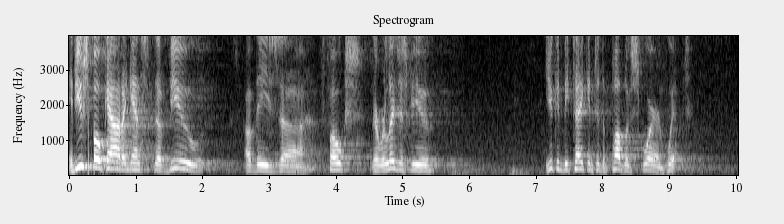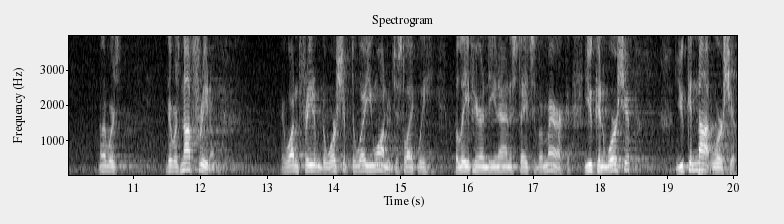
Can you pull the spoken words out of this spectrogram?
If you spoke out against the view of these uh, folks, their religious view, you could be taken to the public square and whipped. In other words, there was not freedom. There wasn't freedom to worship the way you wanted, just like we believe here in the United States of America. You can worship, you cannot worship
